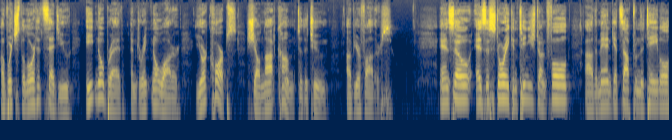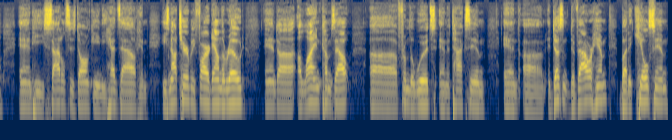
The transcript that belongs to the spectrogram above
of which the Lord had said to you, Eat no bread and drink no water, your corpse shall not come to the tomb of your fathers. And so, as this story continues to unfold, uh, the man gets up from the table and he saddles his donkey and he heads out. And he's not terribly far down the road. And uh, a lion comes out uh, from the woods and attacks him. And uh, it doesn't devour him, but it kills him.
